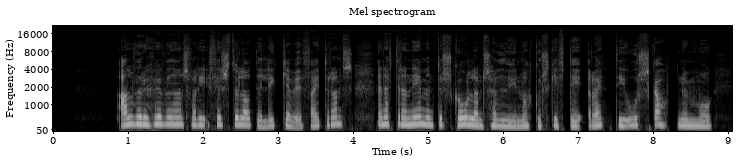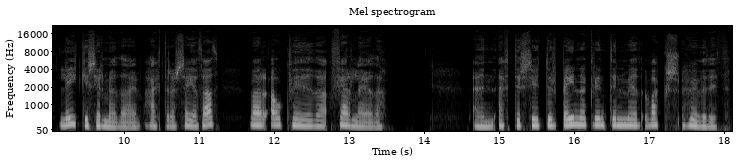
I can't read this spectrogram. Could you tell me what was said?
Alvöru höfuð hans var í fyrstu látið liggja við fætur hans en eftir að nefnendur skólans höfðu í nokkur skipti rænti úr skápnum og leiki sér með það ef hægt er að segja það, var ákveðið að fjarlæga það. En eftir situr beinagrindin með vaks höfuðið.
